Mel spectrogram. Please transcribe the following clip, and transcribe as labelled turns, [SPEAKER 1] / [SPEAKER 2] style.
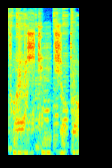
[SPEAKER 1] Flash teacher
